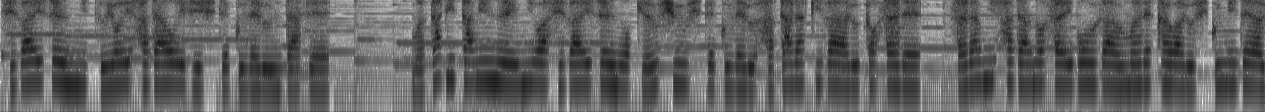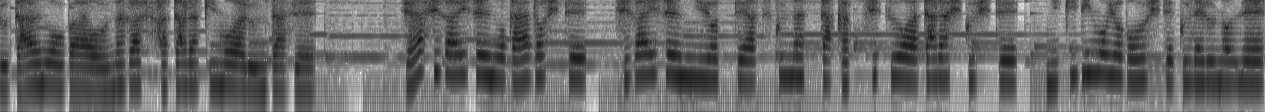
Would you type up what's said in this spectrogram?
紫外線に強い肌を維持してくれるんだぜ。またビタミン A には紫外線を吸収してくれる働きがあるとされ、さらに肌の細胞が生まれ変わる仕組みであるターンオーバーを促す働きもあるんだぜ。じゃあ紫外線をガードして、紫外線によって熱くなった角質を新しくして、ニキビも予防してくれるのね。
